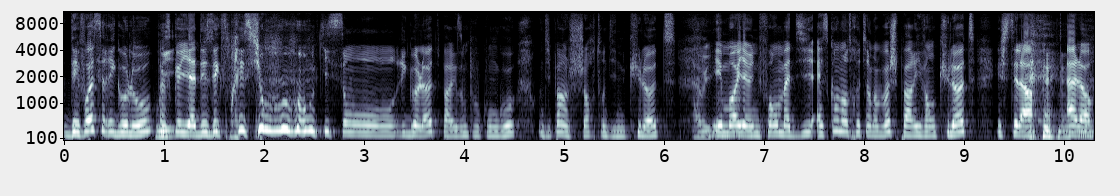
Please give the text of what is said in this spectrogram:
des fois, c'est rigolo, parce Oui. qu'il y a des expressions qui sont rigolotes. Par exemple, au Congo, on dit pas un short, on dit une culotte. Ah oui. Et moi, il y a une fois, on m'a dit Est-ce qu'en entretien d'embauche, je peux arriver en culotte? Et j'étais là. Alors,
